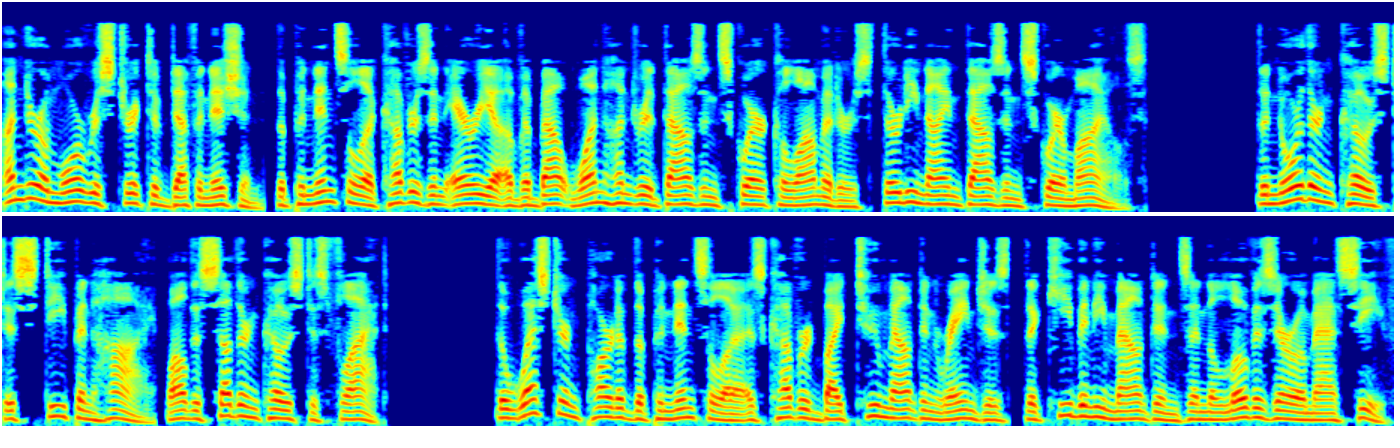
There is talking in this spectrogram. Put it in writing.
Under a more restrictive definition, the peninsula covers an area of about 100,000 square kilometers, 39,000 square miles. The northern coast is steep and high, while the southern coast is flat. The western part of the peninsula is covered by two mountain ranges, the Khibiny Mountains and the Lovozero Massif.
